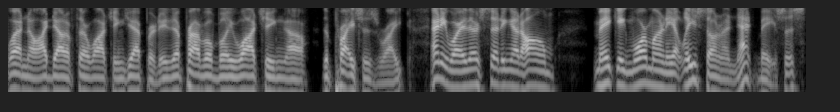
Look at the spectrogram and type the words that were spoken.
Well, no, I doubt if they're watching Jeopardy. They're probably watching uh, The Price is Right. Anyway, they're sitting at home making more money, at least on a net basis,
